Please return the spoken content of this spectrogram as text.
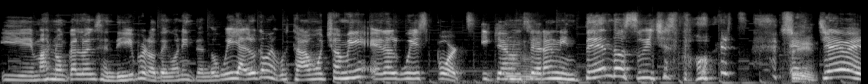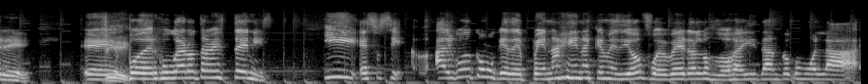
y más nunca lo encendí, pero tengo Nintendo Wii. Algo que me gustaba mucho a mí era el Wii Sports y que Ujú. anunciaran Nintendo Switch Sports. Sí. Es chévere. Eh, Sí. Poder jugar otra vez tenis. Y eso sí, algo como que de pena ajena que me dio fue ver a los dos ahí dando como la,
